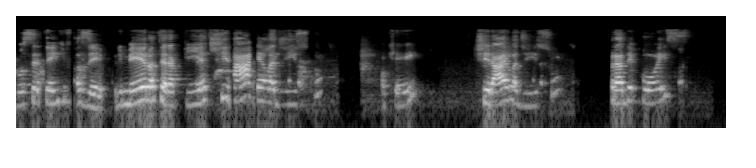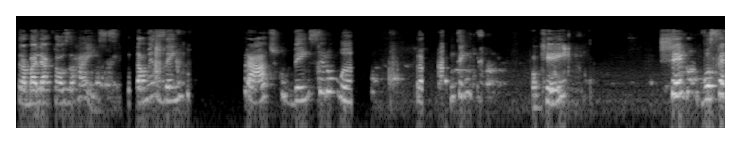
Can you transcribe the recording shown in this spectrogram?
Você tem que fazer primeiro a terapia, tirar ela disso, ok? Tirar ela disso, para depois trabalhar a causa raiz. Vou dar um exemplo prático, bem ser humano, para entender ok? Chega, você,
